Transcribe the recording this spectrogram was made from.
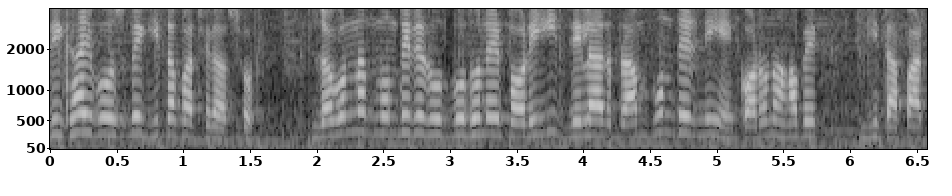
দীঘায় বসবে গীতা পাঠের আসর। জগন্নাথ মন্দিরের উদ্বোধনের পরেই জেলার ব্রাহ্মণদের নিয়ে করোনা হবে গীতা পাঠ।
